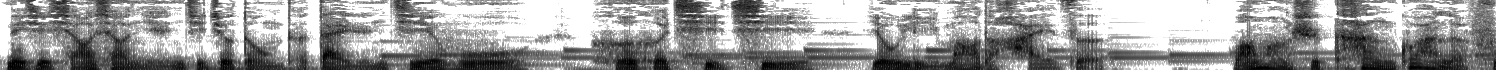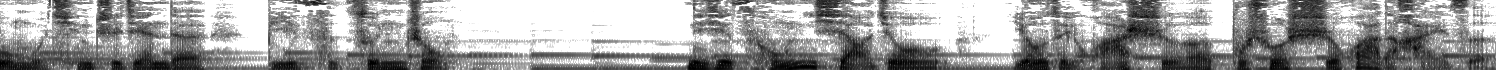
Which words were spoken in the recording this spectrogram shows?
那些小小年纪就懂得待人接物。和和气气、有礼貌的孩子，往往是看惯了父母亲之间的彼此尊重。那些从小就油嘴滑舌、不说实话的孩子，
